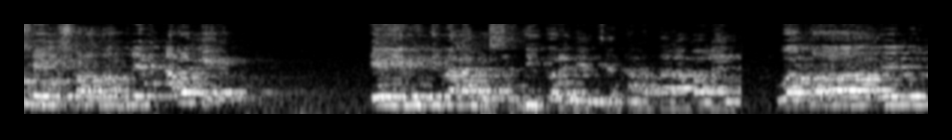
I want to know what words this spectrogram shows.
সেই ষড়যন্ত্রের আলোকে এই নীতিমালাকে শিথিল করে দিয়েছেন। আল্লাহ তাআলা বলেন ওয়াকাতিলুল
